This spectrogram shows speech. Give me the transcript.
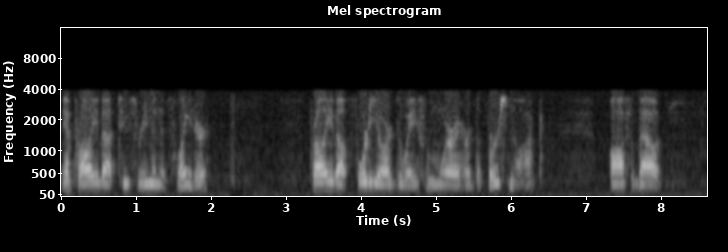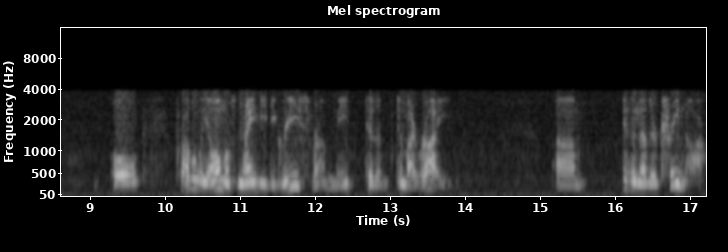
And probably about two, three minutes later, probably about 40 yards away from where I heard the first knock, off about, oh, probably almost 90 degrees from me to the to my right, um, is another tree knock.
